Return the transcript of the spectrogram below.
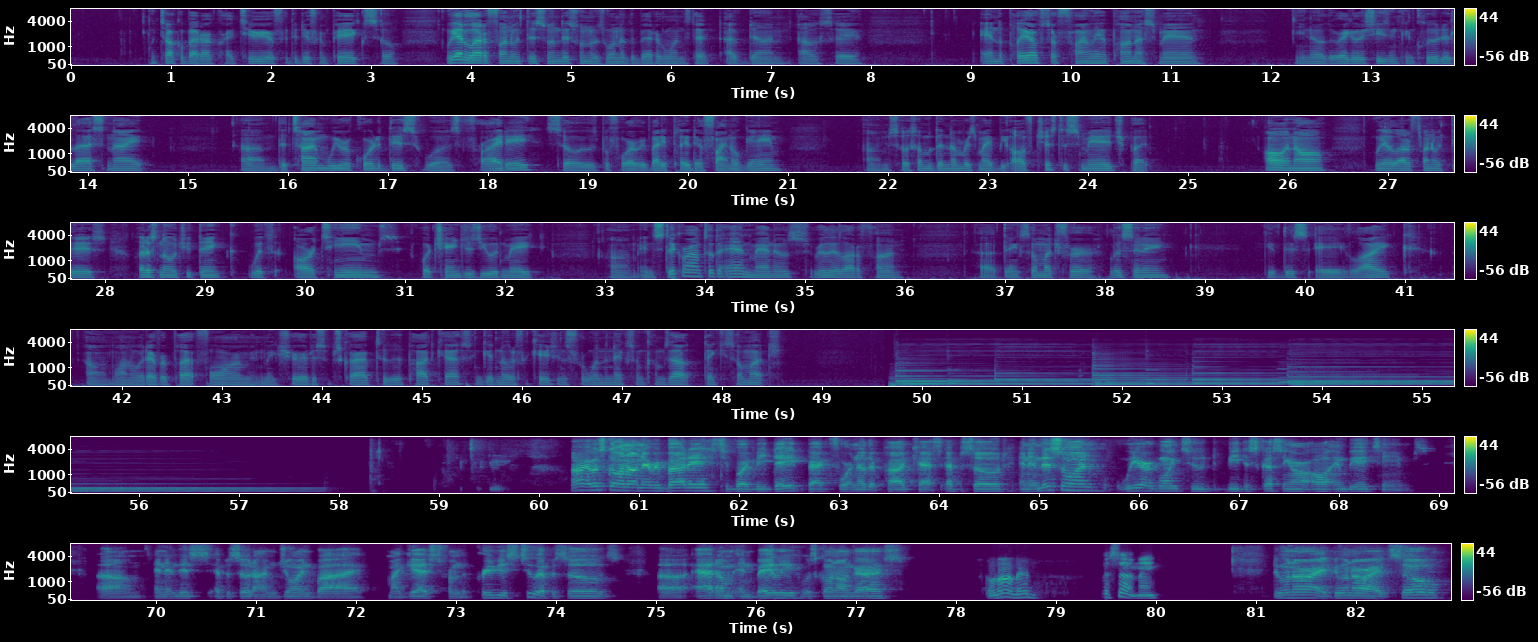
We talk about our criteria for the different picks. So we had a lot of fun with this one. This one was one of the better ones that I've done, I'll say. And the playoffs are finally upon us, man. You know, the regular season concluded last night. Um, the time we recorded this was Friday, so it was before everybody played their final game. Um, so some of the numbers might be off just a smidge, but all in all, we had a lot of fun with this. Let us know what you think with our teams, what changes you would make. Um, and stick around to the end, man. It was really a lot of fun. Uh, thanks so much for listening. Give this a like um, on whatever platform and make sure to subscribe to the podcast and get notifications for when the next one comes out. Thank you so much. All right, what's going on, everybody? It's your boy B Date back for another podcast episode. And in this one, we are going to be discussing our all NBA teams. Um, and in this episode, I'm joined by my guests from the previous two episodes, uh, Adam and Bailey. What's going on, guys? What's going on, man? What's up, man? Doing all right, doing all right. So,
